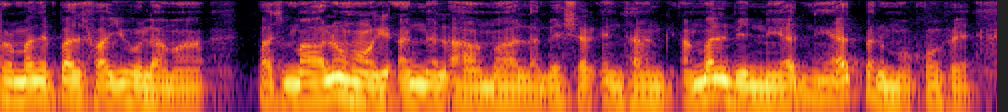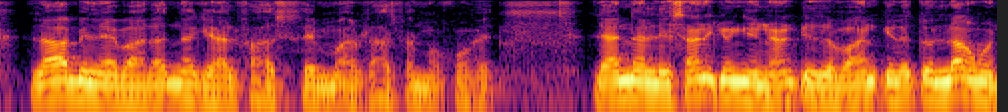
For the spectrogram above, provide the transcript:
فرماتے پس فیو علامہ بس معلوم ہو گیا ان العمال بے شک انسان کے عمل بھی نیت نیت پر موقف ہے۔ لا بالعبارت، نہ کہ الفاظ سے، الفاظ پر موقف ہے۔ لہٰذا لسان کیونکہ نام کی زبان کے لیے تو لغن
